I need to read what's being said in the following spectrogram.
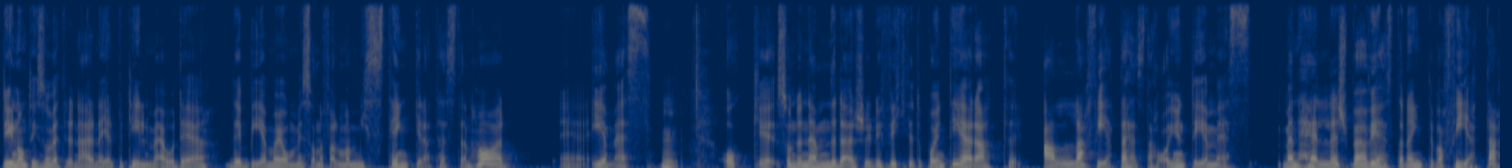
det är ju någonting som veterinärerna hjälper till med och det, det ber man ju om i sådana fall om man misstänker att hästen har eh, EMS. Mm. Och eh, som du nämnde där så är det viktigt att poängtera att alla feta hästar har ju inte EMS, men heller så behöver ju hästarna inte vara feta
